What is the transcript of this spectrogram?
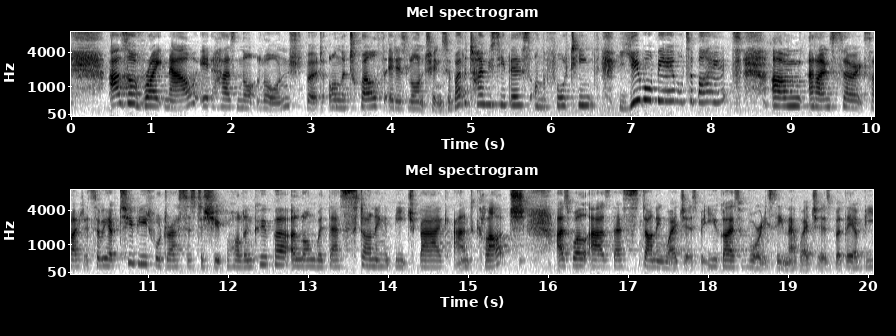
As of right now, it has not launched, but on the 12th it is launching. So by the time you see this on the 14th, you will be able to buy it. Um, and I'm so excited. So we have two beautiful dresses to shoot for Holland Cooper, along with their stunning beach bag and clutch, as well as their stunning wedges. But you guys have already seen their wedges, but they are beautiful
